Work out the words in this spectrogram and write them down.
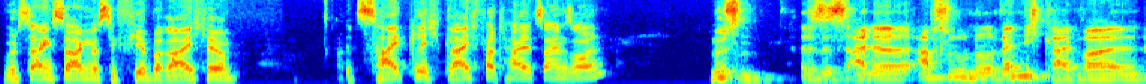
Würdest du eigentlich sagen, dass die vier Bereiche zeitlich gleich verteilt sein sollen? Müssen. Es ist eine absolute Notwendigkeit, weil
